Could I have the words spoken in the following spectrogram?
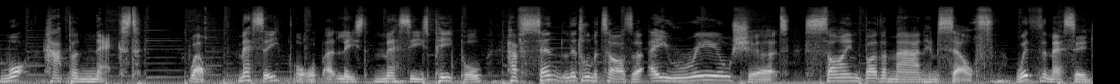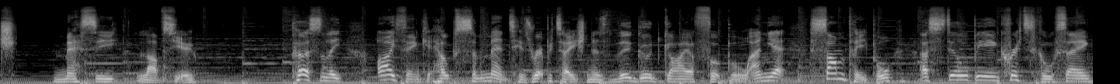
what happened next? Well, Messi, or at least Messi's people, have sent little Murtaza a real shirt signed by the man himself with the message Messi loves you. Personally, I think it helps cement his reputation as the good guy of football, and yet some people are still being critical, saying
